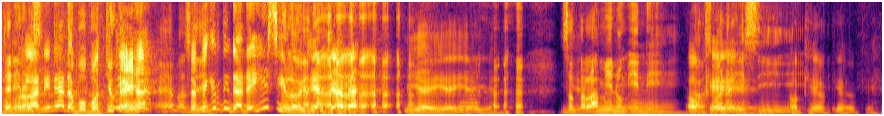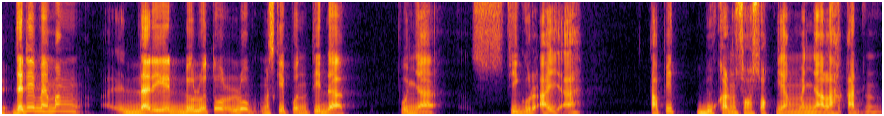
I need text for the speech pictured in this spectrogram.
Jadi Obrolan ini ada bobot juga ya. Hebat Saya pikir tidak ada isi loh ini acara. iya, iya, iya. iya. Setelah minum ini langsung ada isi. Oke, oke, oke. Jadi memang dari dulu tuh lu meskipun tidak punya figur ayah, tapi bukan sosok yang menyalahkan.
